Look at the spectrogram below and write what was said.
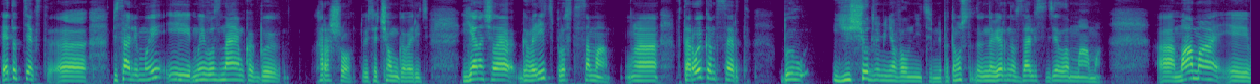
этот текст э, писали мы, и мы его знаем как бы хорошо, то есть о чем говорить. И я начала говорить просто сама. Э, второй концерт был еще для меня волнительный, потому что, наверное, в зале сидела мама. А мама, и,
